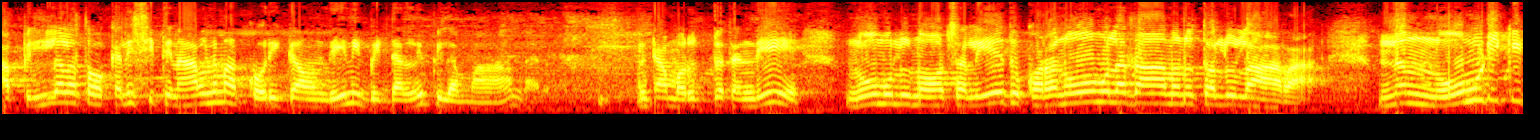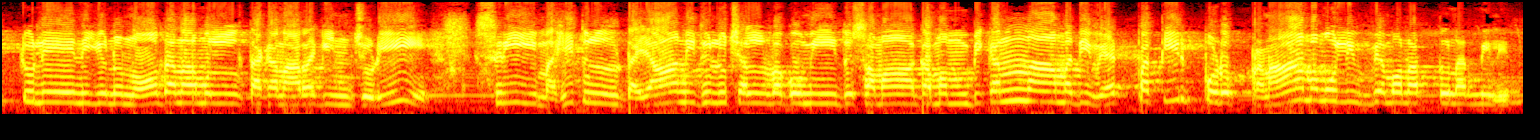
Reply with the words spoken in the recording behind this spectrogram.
ఆ పిల్లలతో కలిసి తినాలని మాకు కోరికగా ఉంది. నీ బిడ్డల్ని పిలమ్మా అన్నారు. అంటే ఆ మరుద్వతంది నోములు నోచలేదు కొరనోముల దానను తల్లులారా. నన్నోముడి కిట్టులేనియును నోదనముల్ తగ నరగించుడి. శ్రీ మహితుల్ దయానిధులు చల్వగు మీదు సమాగమంబికన్నామది వేట్ప తీర్పుడు ప్రణామములివ్యమునత్తు నర్మిలి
